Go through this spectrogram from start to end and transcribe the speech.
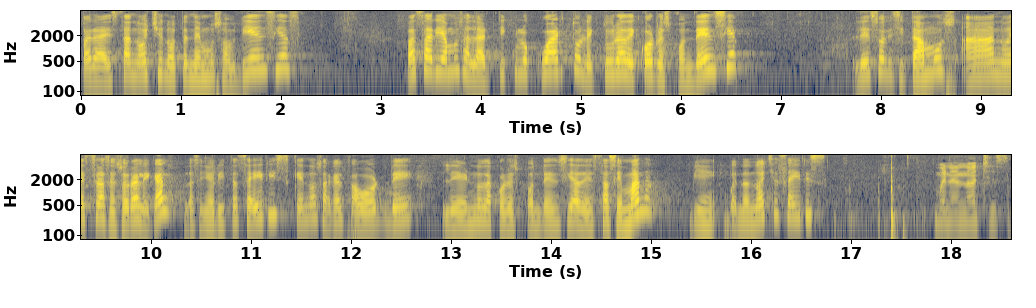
Para esta noche no tenemos audiencias. Pasaríamos al artículo cuarto, lectura de correspondencia. Le solicitamos a nuestra asesora legal, la señorita Seiris, que nos haga el favor de leernos la correspondencia de esta semana. Bien, buenas noches, Seiris. Buenas noches.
